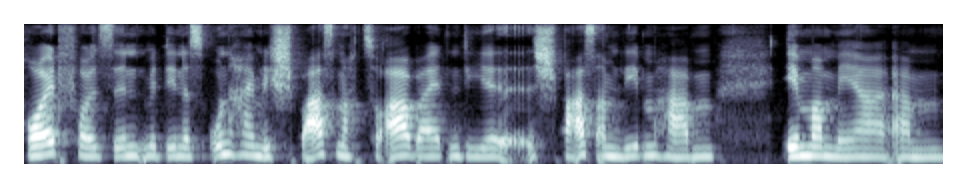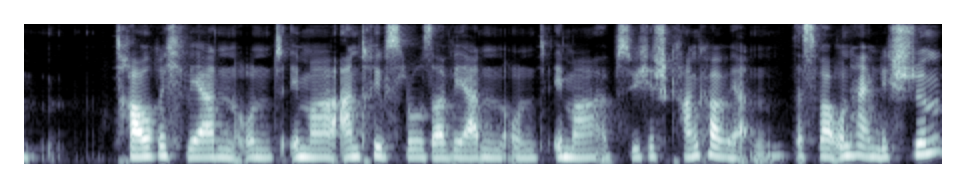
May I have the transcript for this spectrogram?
freudvoll sind, mit denen es unheimlich Spaß macht zu arbeiten, die Spaß am Leben haben, immer mehr ähm, traurig werden und immer antriebsloser werden und immer psychisch kranker werden. Das war unheimlich schlimm.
